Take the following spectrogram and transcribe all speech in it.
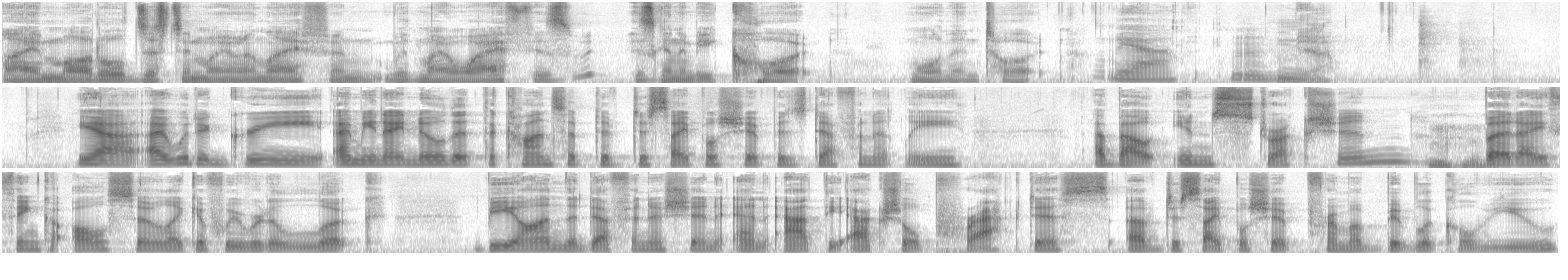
I model just in my own life and with my wife is is going to be caught more than taught. Yeah. Yeah. Yeah, I would agree. I mean, I know that the concept of discipleship is definitely about instruction, mm-hmm. but I think also, like, if we were to look beyond the definition and at the actual practice of discipleship from a biblical view,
